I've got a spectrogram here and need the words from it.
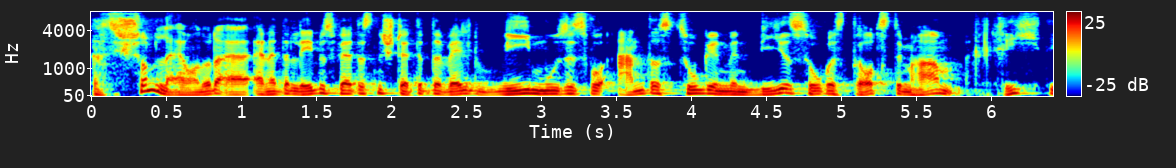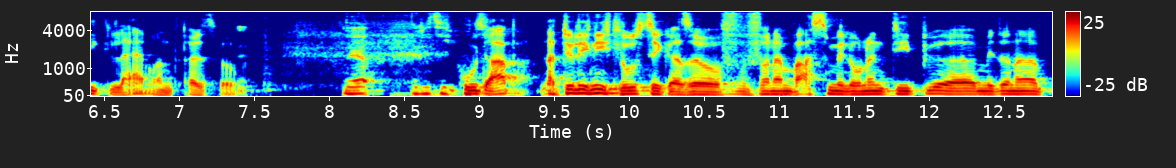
das ist schon leibend, oder? Eine der lebenswertesten Städte der Welt. Wie muss es woanders zugehen, wenn wir sowas trotzdem haben? Richtig leibend, also. Ja, richtig gut. Hut ab. Natürlich nicht lustig, also von einem Wassermelonendieb äh, mit einer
